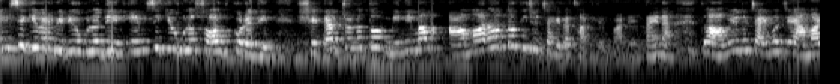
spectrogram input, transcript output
এমসিকিউ এর ভিডিওগুলো দিন এমসিকিউ গুলো সলভ করে দিন। সেটার জন্য তো মিনিমাম আমারও তো কিছু চাহিদা থাকতে পারে, তাই না? তো আমিও তো চাইব যে আমার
